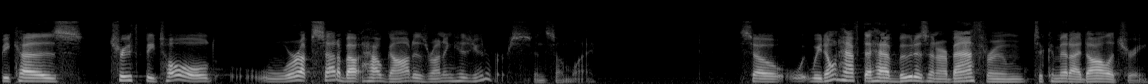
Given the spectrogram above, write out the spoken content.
because, truth be told, we're upset about how God is running his universe in some way. So we don't have to have Buddhas in our bathroom to commit idolatry.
